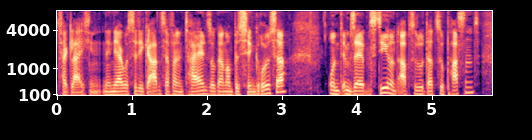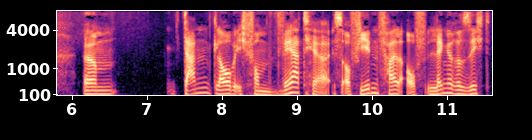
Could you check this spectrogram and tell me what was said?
vergleichen. Ninjago City Gardens ja von den Teilen sogar noch ein bisschen größer und im selben Stil und absolut dazu passend. Ähm, dann glaube ich, vom Wert her ist auf jeden Fall auf längere Sicht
